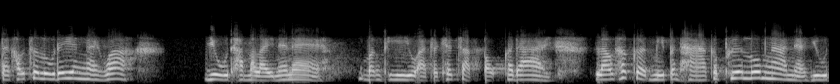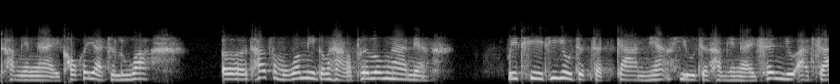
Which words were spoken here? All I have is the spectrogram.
แต่เขาจะรู้ได้ยังไงว่า ยู่ทำอะไรแน่ ๆ บางทียูอาจจะแค่จัดโต๊ะก็ได้ แล้วถ้าเกิดมีปัญหากับเพื่อนร่วมงานเนี่ยยู่ทำยังไงเขาก็อยากจะรู้ว่าเออถ้าสมมุติว่ามีปัญหากับเพื่อนร่วมงานเนี่ย วิธีที่อยู่จะจัดการเนี้ยอยู่จะทํำยังไง เช่นอยู่อาจจะ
